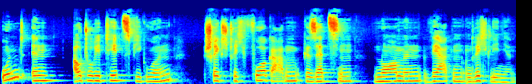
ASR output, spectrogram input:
und in Autoritätsfiguren, Schrägstrich Vorgaben, Gesetzen, Normen, Werten und Richtlinien.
